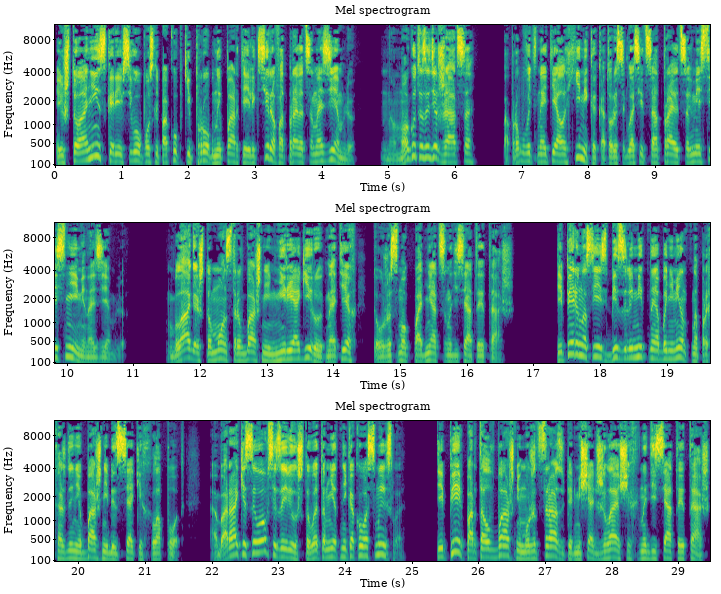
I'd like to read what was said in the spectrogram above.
и что они, скорее всего, после покупки пробной партии эликсиров отправятся на Землю, но могут и задержаться, попробовать найти алхимика, который согласится отправиться вместе с ними на Землю. Благо, что монстры в башне не реагируют на тех, кто уже смог подняться на десятый этаж. Теперь у нас есть безлимитный абонемент на прохождение башни без всяких хлопот. А Баракис и вовсе заявил, что в этом нет никакого смысла. Теперь портал в башню может сразу перемещать желающих на десятый этаж,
